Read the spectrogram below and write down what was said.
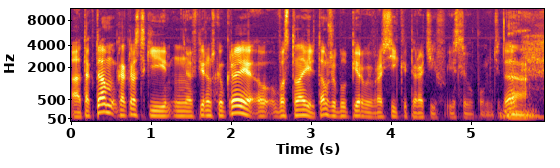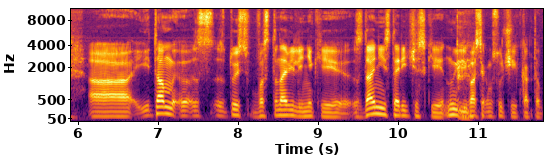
А, так там как раз-таки в Пермском крае э, восстановили. Там же был первый в России кооператив, если вы помните, да? да. А, и там, э, то есть, восстановили некие здания исторические, ну или, во всяком случае, как-то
